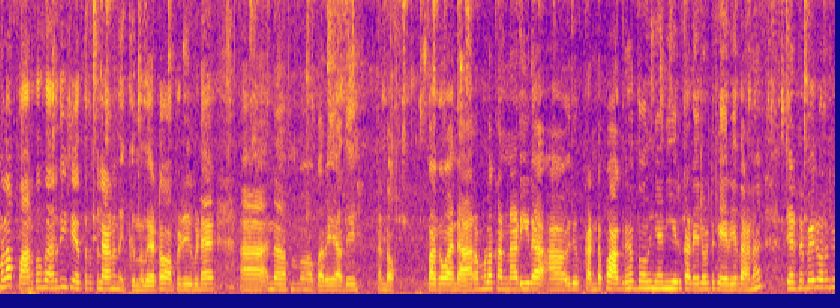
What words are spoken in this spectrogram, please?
നമ്മൾ പാർത്ഥസാരഥി ക്ഷേത്രത്തിലാണ് നിൽക്കുന്നത് കേട്ടോ. അപ്പോഴിവിടെ എന്താ പറയുക പറയാ അതെ കണ്ടോ? ഭഗവാന്റെ ആറന്മുള കണ്ണാടിയുടെ ആ ഒരു കണ്ടപ്പോൾ ആഗ്രഹം തോന്നി ഞാൻ ഈ ഒരു കടയിലോട്ട് കയറിയതാണ്. ചേട്ടന്റെ പേര് പറഞ്ഞു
